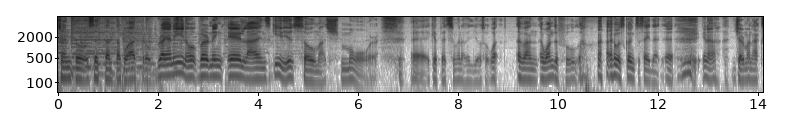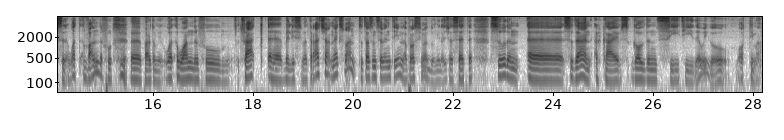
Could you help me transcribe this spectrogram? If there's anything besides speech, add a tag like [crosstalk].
1974 Brian Eno Burning Airlines Give You So Much More. Eh, che pezzo meraviglioso What a, van, a wonderful [laughs] I was going to say that uh, in a German accent. What a wonderful uh, pardon me what a wonderful track uh, bellissima traccia. Next one 2017 la prossima 2017 Sudan Sudan Archives Golden City. There we go. Ottima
